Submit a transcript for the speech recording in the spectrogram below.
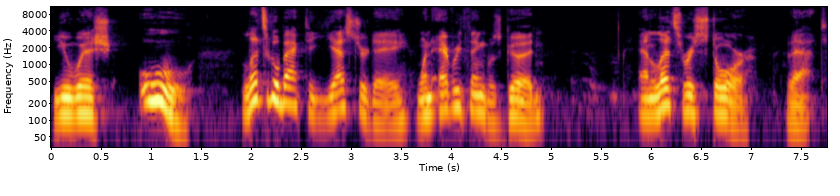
you wish, ooh, Let's go back to yesterday when everything was good and let's restore that.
